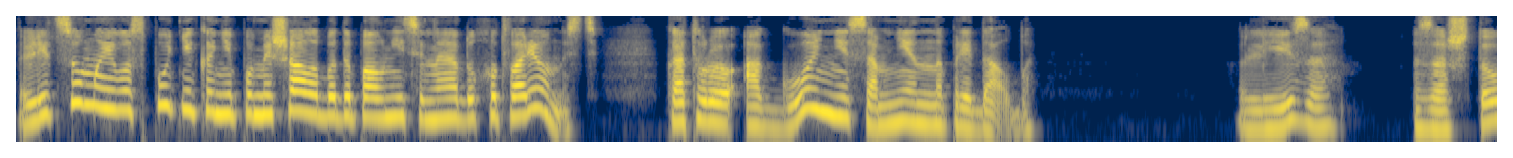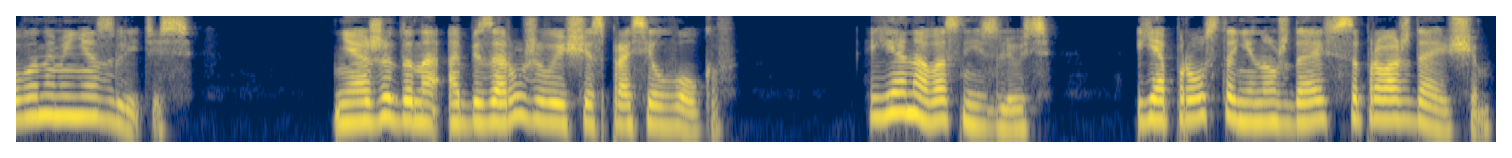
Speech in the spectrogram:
Лицо моего спутника не помешала бы дополнительная одухотворенность, которую огонь, несомненно, придал бы. «Лиза, за что вы на меня злитесь?» Неожиданно обезоруживающе спросил Волков. «Я на вас не злюсь. Я просто не нуждаюсь в сопровождающем».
